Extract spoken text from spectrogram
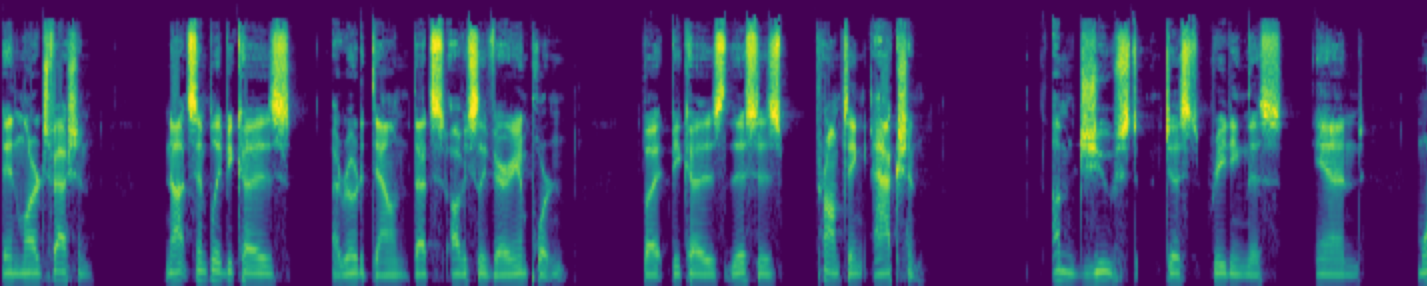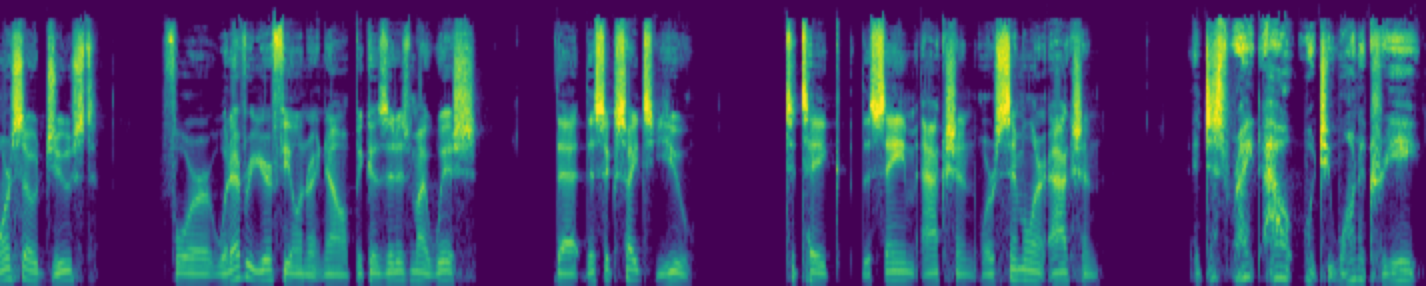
in large fashion. Not simply because I wrote it down, that's obviously very important, but because this is prompting action. I'm juiced just reading this and more so juiced for whatever you're feeling right now because it is my wish that this excites you to take the same action or similar action and just write out what you want to create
